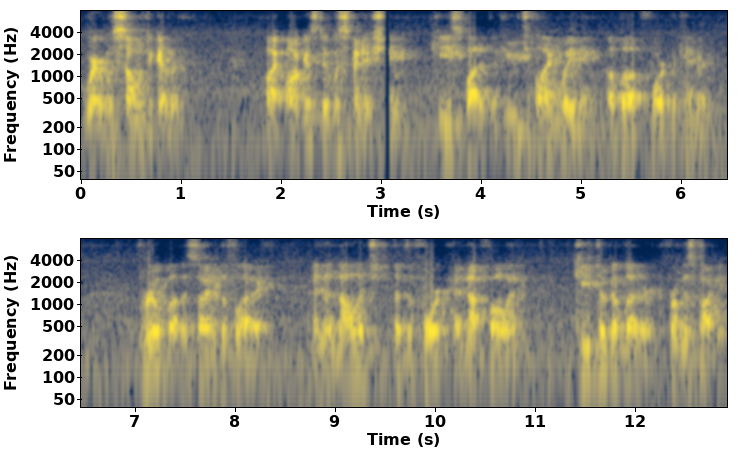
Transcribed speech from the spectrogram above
where it was sewn together. By August, it was finished. Key spotted the huge flag waving above Fort McHenry. Thrilled by the sight of the flag and the knowledge that the fort had not fallen, Key took a letter from his pocket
